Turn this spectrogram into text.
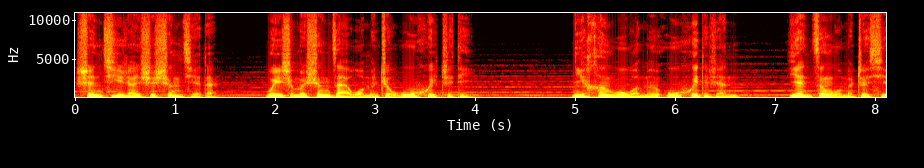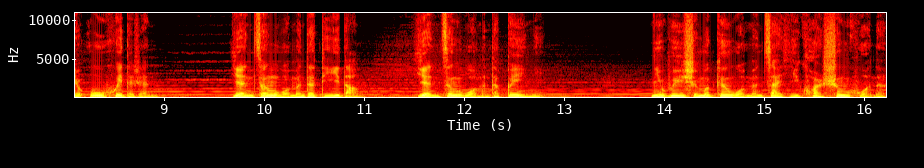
神既然是圣洁的，为什么生在我们这污秽之地？你恨恶我们污秽的人，厌憎我们这些污秽的人，厌憎我们的抵挡，厌憎我们的悖逆。你为什么跟我们在一块生活呢？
